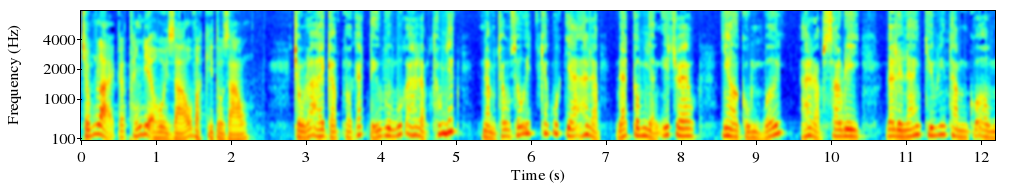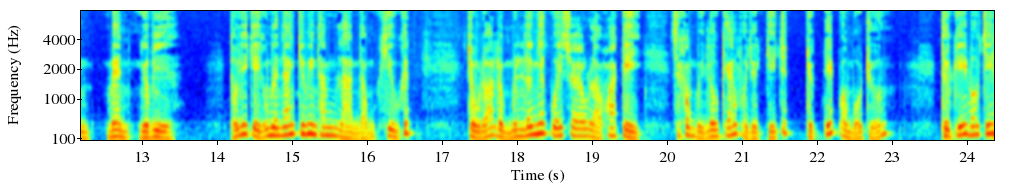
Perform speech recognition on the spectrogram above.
chống lại các thánh địa Hồi giáo và Kitô giáo. Trong đó Ai Cập và các tiểu vương quốc Ả Rập thống nhất nằm trong số ít các quốc gia Ả Rập đã công nhận Israel, nhưng họ cùng với Ả Rập Saudi đã lên án chuyến viếng thăm của ông Ben Gavir. Thổ Nhĩ Kỳ cũng lên án chuyến viếng thăm là hành động khiêu khích trong đó đồng minh lớn nhất của Israel là Hoa Kỳ sẽ không bị lôi kéo vào việc chỉ trích trực tiếp ông Bộ trưởng. Thư ký báo chí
